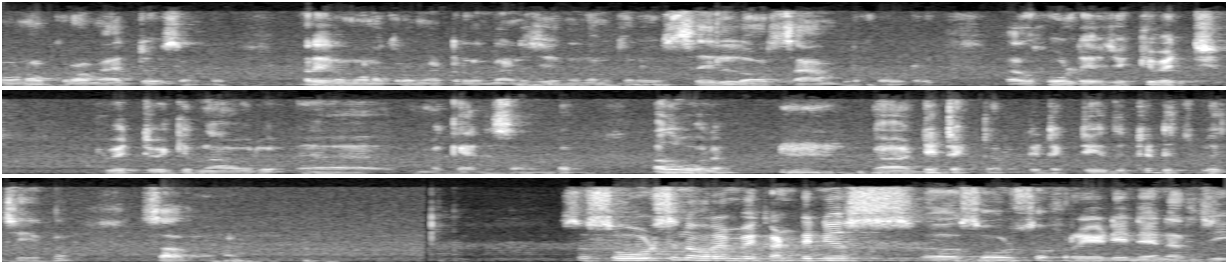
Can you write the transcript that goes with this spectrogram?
മോണോക്രോമാറ്റോസ് ഉണ്ട്. അറിയാം മോണോക്രോമാറ്റർ എന്താണ് ചെയ്യുന്നത് നമുക്കറിയാം. സെൽ ഓർ സാമ്പിൾ ഹോൾഡർ അത് ഹോൾഡ് ചെയ്ത് ക്യുവറ്റ് ക്യുവറ്റ് വെക്കുന്ന ആ ഒരു മെക്കാനിസം ഉണ്ട്. അതുപോലെ ഡിറ്റക്ടർ ഡിറ്റക്ട് ചെയ്തിട്ട് ഡിസ്പ്ലേ ചെയ്യുന്ന സാധനമാണ് So source എന്ന് പറയുമ്പോൾ continuous source of radiant energy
